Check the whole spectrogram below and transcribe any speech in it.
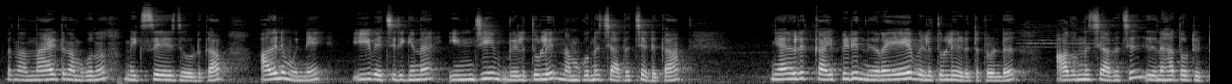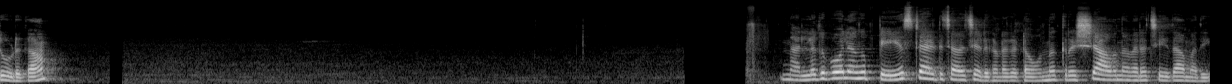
അപ്പോൾ നന്നായിട്ട് നമുക്കൊന്ന് മിക്സ് ചെയ്ത് കൊടുക്കാം. അതിന് മുന്നേ ഈ വെച്ചിരിക്കുന്ന ഇഞ്ചിയും വെളുത്തുള്ളിയും നമുക്കൊന്ന് ചതച്ചെടുക്കാം. ഞാനൊരു കൈപ്പിടി നിറയെ വെളുത്തുള്ളി എടുത്തിട്ടുണ്ട്. അതൊന്ന് ചതച്ച് ഇതിനകത്തോട്ട് ഇട്ട് കൊടുക്കാം. നല്ലതുപോലെ അങ്ങ് പേസ്റ്റായിട്ട് ചതച്ചെടുക്കണ്ട കേട്ടോ. ഒന്ന് ക്രഷ് ആവുന്നവരെ ചെയ്താൽ മതി.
